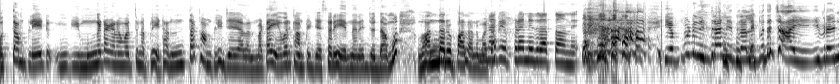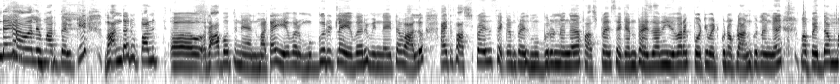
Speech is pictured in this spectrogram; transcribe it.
మొత్తం ప్లేట్ ఈ ముంగట కనబడుతున్న ప్లేట్ అంతా కంప్లీట్ చేయాలన్నమాట. ఎవరు కంప్లీట్ చేస్తారో ఏందనేది చూద్దాము. వంద రూపాయలు అనమాట ఎప్పుడే నిద్ర వస్తుంది. ఎప్పుడు నిద్ర నిద్ర లేకపోతే చాయ్. ఇవి రెండే కావాలి మర్దలకి. వంద రూపాయలు రాబోతున్నాయి అనమాట ఎవరు ముగ్గురుట్లో ఎవరు విన్ అయితే వాళ్ళు. అయితే ఫస్ట్ ప్రైజ్ సెకండ్ ప్రైజ్ ముగ్గురు ఉన్నాం కదా. ఫస్ట్ ప్రైజ్ సెకండ్ ప్రైజ్ అని ఇదివరకు పోటీ పెట్టుకున్నప్పుడు అనుకున్నాం కానీ మా పెద్దమ్మ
